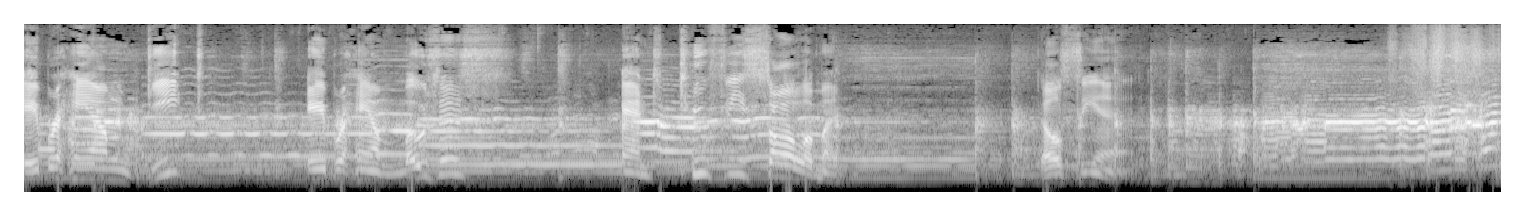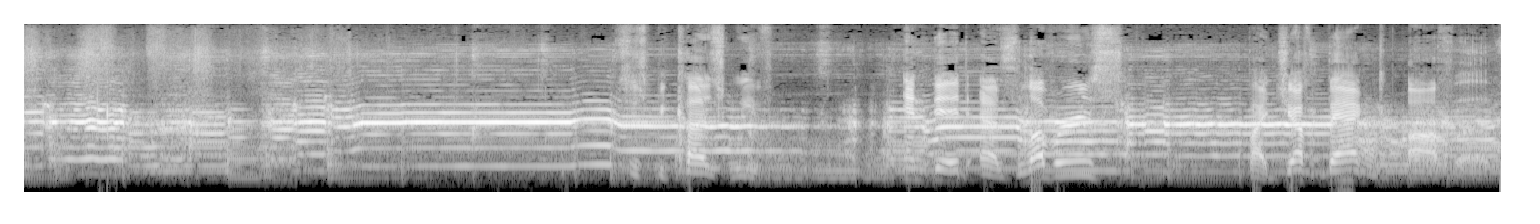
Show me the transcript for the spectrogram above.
Abraham Geet, Abraham Moses, and Tufi Solomon. LCN. This is because we've ended as lovers by Jeff Beck off of.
